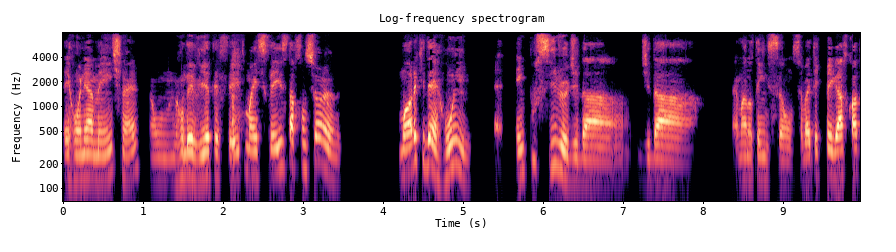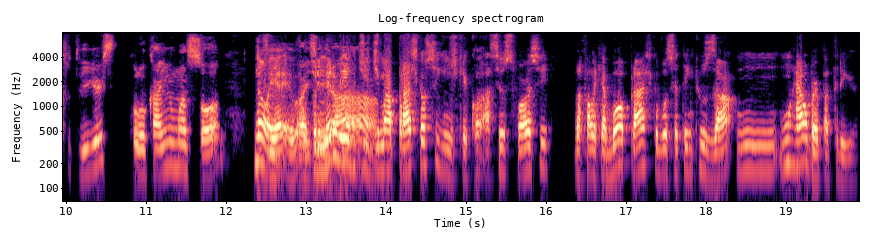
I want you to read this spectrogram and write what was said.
erroneamente, né? Não, não devia ter feito, mas fez e está funcionando. Uma hora que der ruim, é, é impossível de dar, de dar é, manutenção. Você vai ter que pegar as quatro triggers, colocar em uma só. Não, é, é o primeiro erro de, de, má prática é o seguinte, que a Salesforce ela fala que a boa prática você tem que usar um, um helper para trigger.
